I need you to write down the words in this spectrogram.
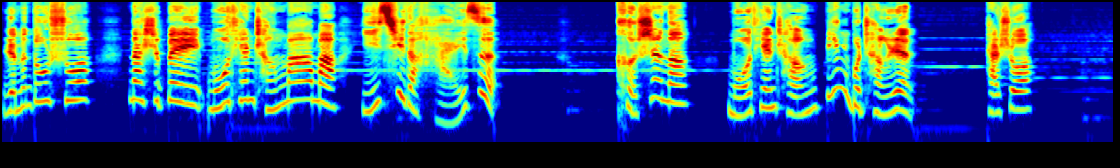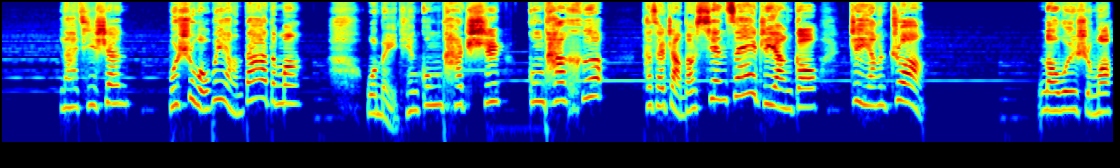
人们都说那是被摩天城妈妈遗弃的孩子。可是呢，摩天城并不承认。他说：“垃圾山不是我喂养大的吗？我每天供它吃，供它喝，它才长到现在这样高，这样壮。那为什么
